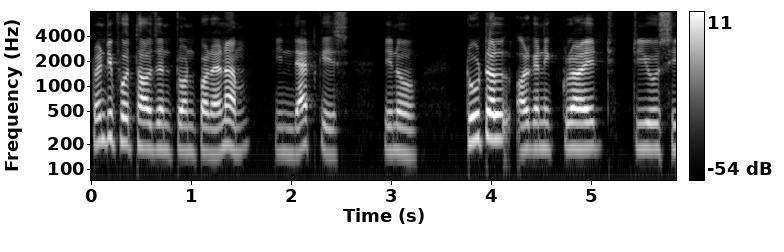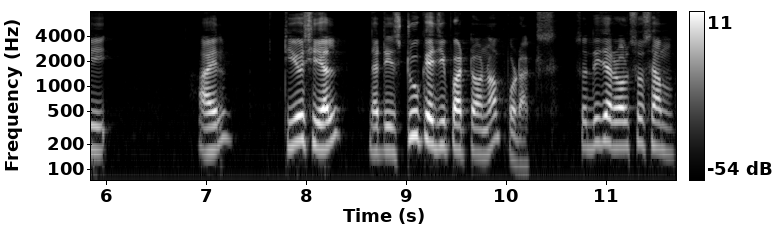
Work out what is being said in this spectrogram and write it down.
24,000 ton per annum in that case you know total organic chloride TOCL TOCL that is 2 kg per ton of products. So, these are also some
